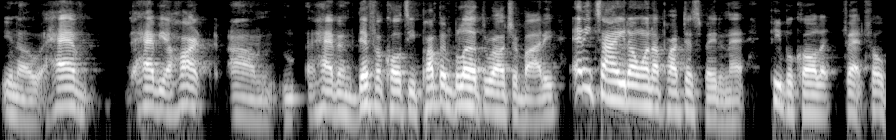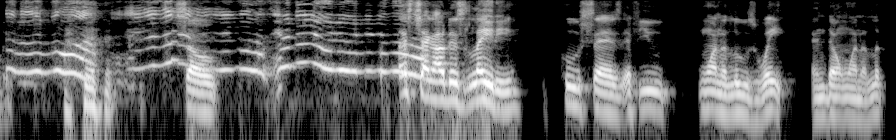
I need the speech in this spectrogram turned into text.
you know, have have your heart um having difficulty pumping blood throughout your body. Anytime you don't want to participate in that, people call it fat phobic. so let's check out this lady who says if you want to lose weight and don't want to look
